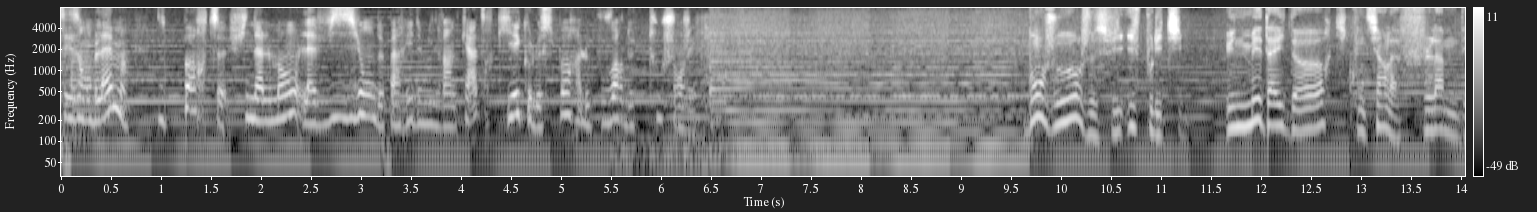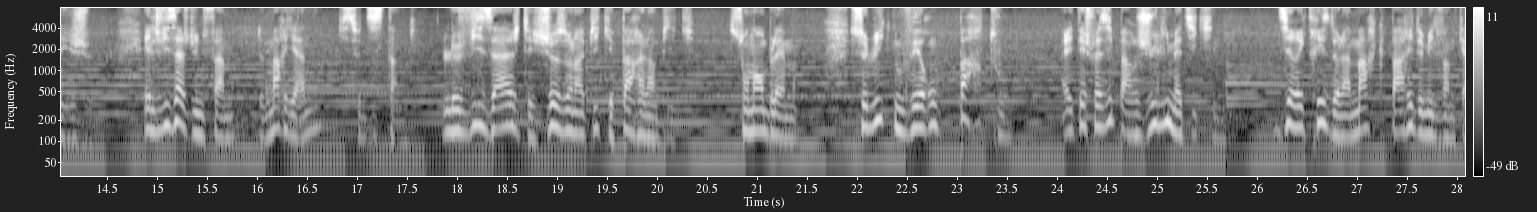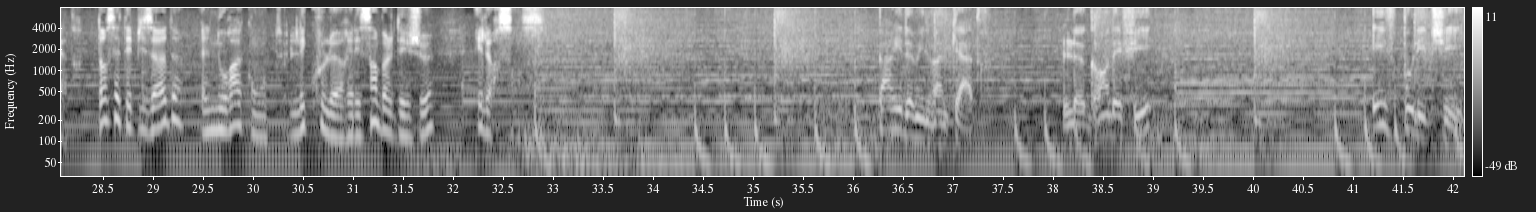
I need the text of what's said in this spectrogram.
Ces emblèmes, ils portent finalement la vision de Paris 2024, qui est que le sport a le pouvoir de tout changer. Bonjour, je suis Yves Pulici. Une médaille d'or qui contient la flamme des Jeux et le visage d'une femme, de Marianne, qui se distingue. Le visage des Jeux olympiques et paralympiques. Son emblème, celui que nous verrons partout, a été choisi par Julie Matikine, directrice de la marque Paris 2024. Dans cet épisode, elle nous raconte les couleurs et les symboles des Jeux et leur sens. Paris 2024, le grand défi. Yves Pulici.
